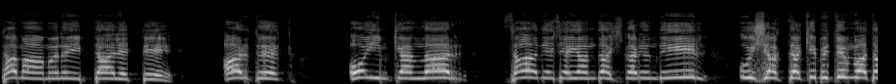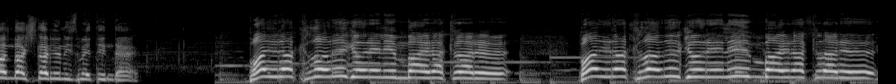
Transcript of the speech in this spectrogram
tamamını iptal etti. Artık o imkanlar sadece yandaşların değil, Uşak'taki bütün vatandaşların hizmetinde. Bayrakları görelim bayrakları. Bayrakları görelim bayrakları.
